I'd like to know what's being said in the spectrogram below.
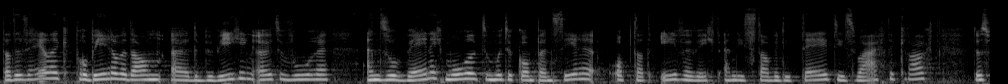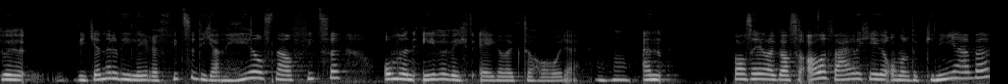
dat is eigenlijk, proberen we dan uh, de beweging uit te voeren en zo weinig mogelijk te moeten compenseren op dat evenwicht en die stabiliteit, die zwaartekracht. Dus we, die kinderen die leren fietsen, die gaan heel snel fietsen om hun evenwicht eigenlijk te houden. Mhm. En pas eigenlijk als ze alle vaardigheden onder de knie hebben,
